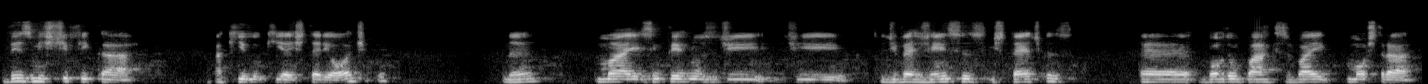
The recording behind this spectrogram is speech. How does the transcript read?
desmistificar aquilo que é estereótipo, né? mas em termos de, de divergências estéticas, é, Gordon Parks vai mostrar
